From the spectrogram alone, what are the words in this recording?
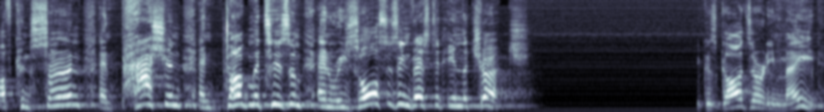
of concern and passion and dogmatism and resources invested in the church? Because God's already made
